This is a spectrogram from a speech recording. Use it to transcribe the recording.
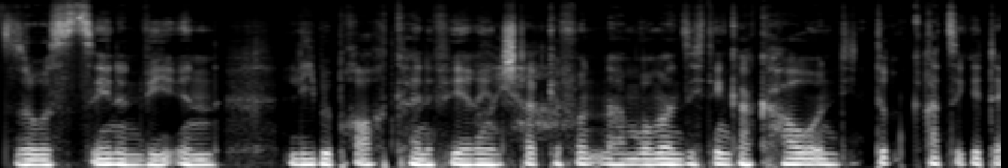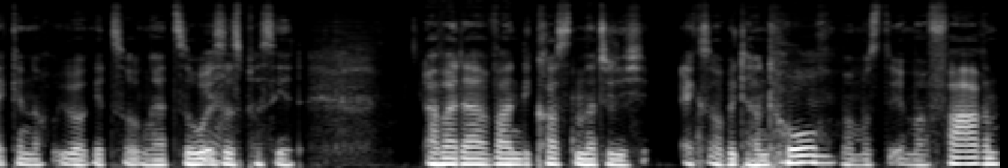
so Szenen wie in Liebe braucht keine Ferien Oh ja. stattgefunden haben, wo man sich den Kakao und die kratzige Decke noch übergezogen hat. So Ja. ist es passiert. Aber da waren die Kosten natürlich exorbitant hoch, Mhm. man musste immer fahren,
